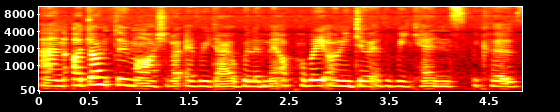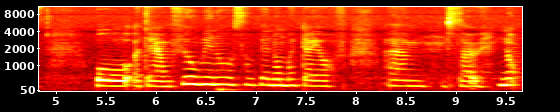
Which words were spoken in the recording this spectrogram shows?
And I don't do my eyeshadow every day I will admit. I probably only do it at the weekends because or a day I'm filming or something on my day off. Um, so not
